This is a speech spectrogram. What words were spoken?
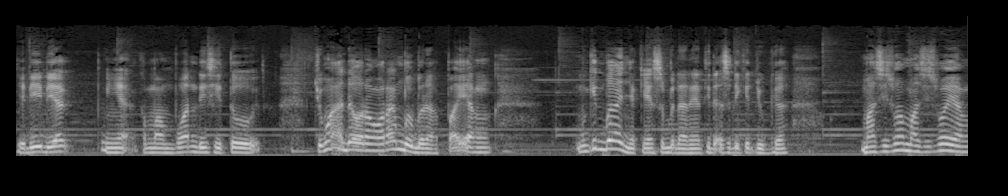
Jadi dia punya kemampuan di situ. Cuma ada orang-orang beberapa yang mungkin banyak ya sebenarnya tidak sedikit juga mahasiswa-mahasiswa yang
